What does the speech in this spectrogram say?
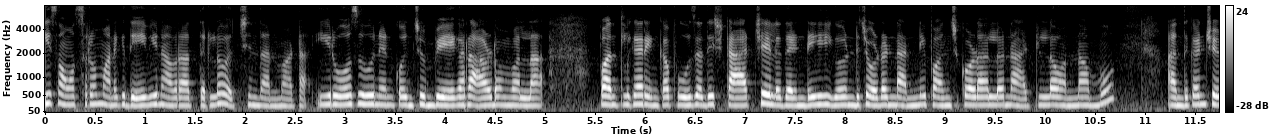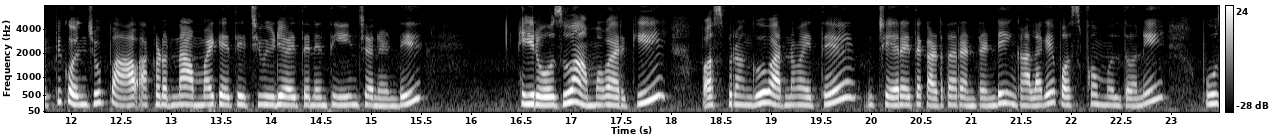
ఈ సంవత్సరం మనకి దేవీ నవరాత్రిలో వచ్చిందనమాట ఈరోజు నేను కొంచెం బేగ రావడం వల్ల పంతులు గారు ఇంకా పూజ అది స్టార్ట్ చేయలేదండి. ఇగోండి చూడండి అన్ని పంచుకోవడాల్లో నాటిల్లో ఉన్నాము. అందుకని చెప్పి కొంచెం పా అక్కడ ఉన్న అమ్మాయికి అయితే ఇచ్చి వీడియో అయితే నేను తీయించానండి. ఈరోజు అమ్మవారికి పసుపు రంగు వర్ణం అయితే చీర అయితే కడతారంటండి. ఇంకా అలాగే పసుపు కొమ్ములతోని పూజ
